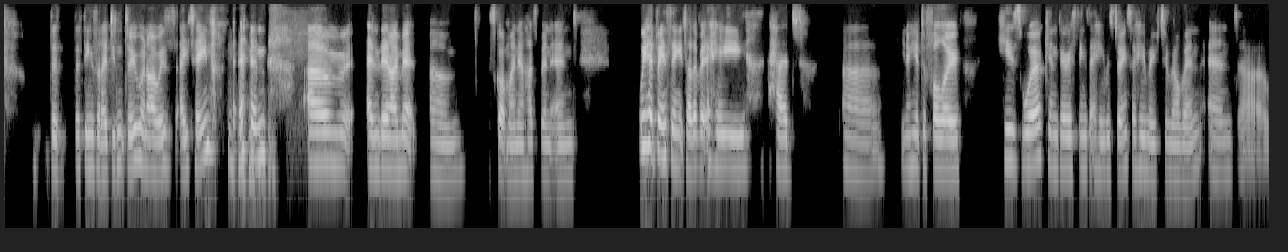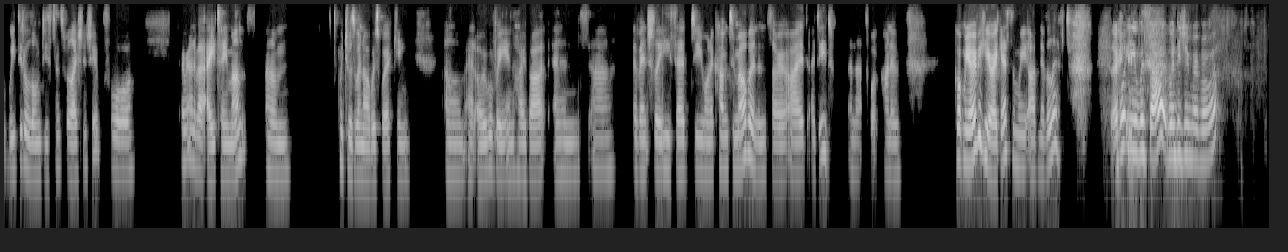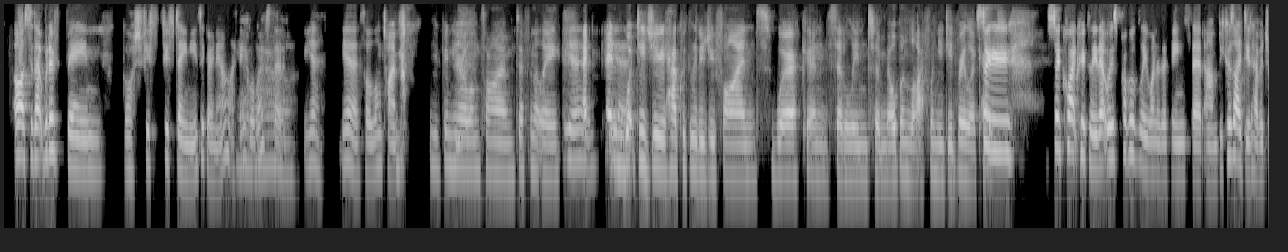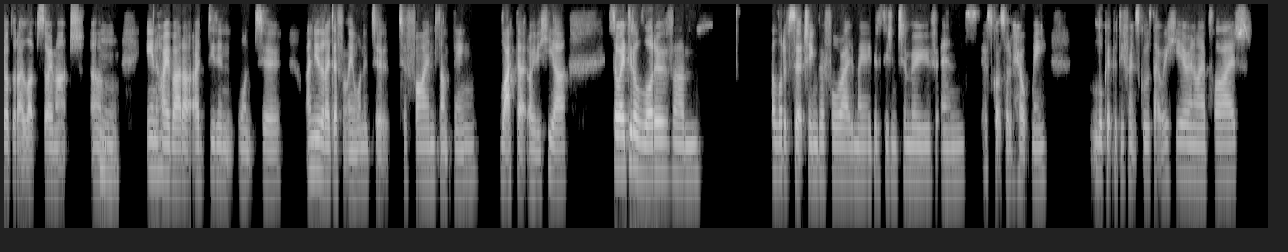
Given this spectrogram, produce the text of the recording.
the the things that I didn't do when I was 18, and um, and then I met um, Scott, my now husband, and we had been seeing each other, but he had, uh, you know, he had to follow his work and various things that he was doing. So he moved to Melbourne, and uh, we did a long distance relationship for around about 18 months, um, which was when I was working um, at Ogilvie in Hobart, and uh, eventually he said, "Do you want to come to Melbourne?" And so I, I did, and that's what kind of got me over here, I guess. And we I've never left. so, what year was that? When did you move over? Oh, so that would have been gosh, 15 years ago now, I think Yeah, almost. That wow. yeah, yeah, so a long time. You've been here a long time, definitely. yeah, And, and yeah. what did you, how quickly did you find work and settle into Melbourne life when you did relocate? So, so quite quickly, that was probably one of the things that um, because I did have a job that I loved so much um, Mm, in Hobart, I, didn't want to. I knew that I definitely wanted to to find something like that over here. So I did a lot of um, a lot of searching before I made the decision to move, and Scott sort of helped me look at the different schools that were here, and I applied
